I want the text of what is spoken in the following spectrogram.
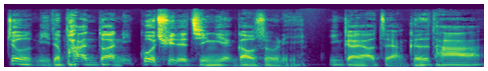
就你的判断，你过去的经验告诉你应该要这样，可是他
